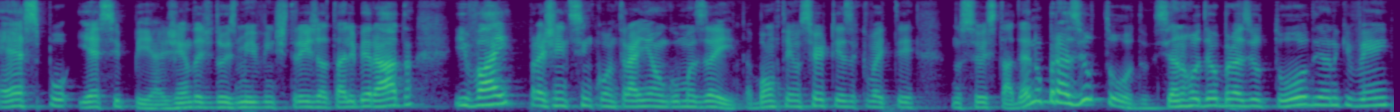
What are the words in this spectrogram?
Expo e SP. A agenda de 2023 já está liberada e vai para a gente se encontrar em algumas aí, tá bom? Tenho certeza que vai ter no seu estado. É no Brasil todo. Esse ano rodei o Brasil todo e ano que vem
